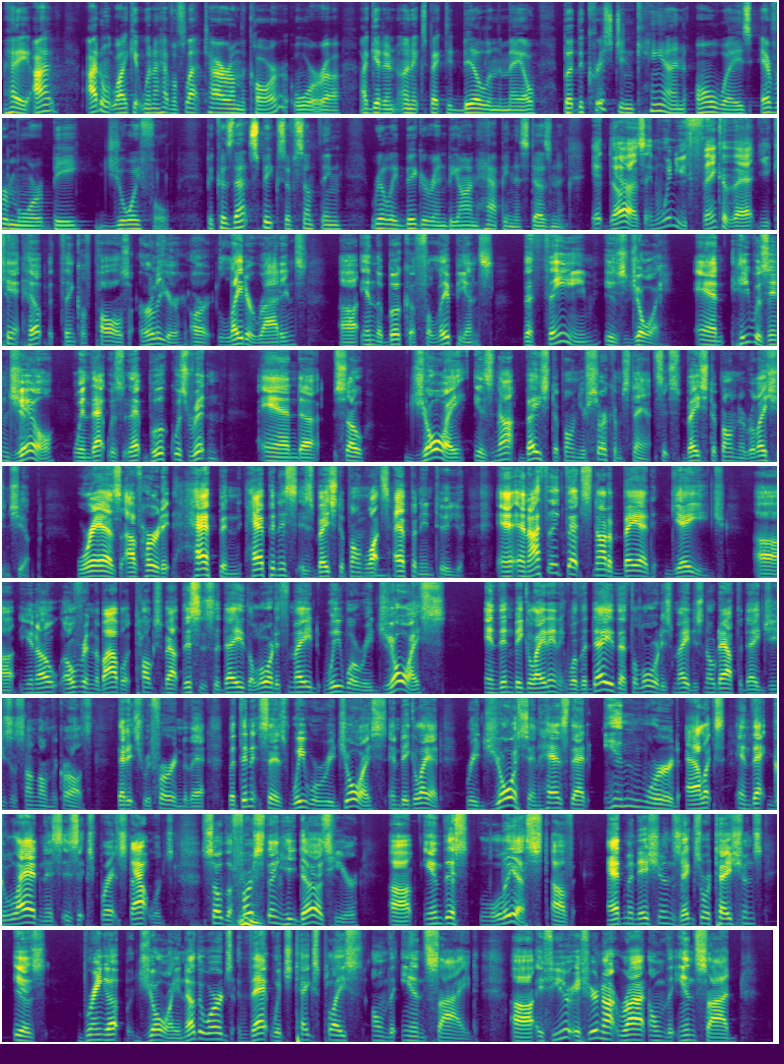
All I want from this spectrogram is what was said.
hey, I. I don't like it when I have a flat tire on the car or uh, I get an unexpected bill in the mail. But the Christian can always, evermore be joyful because that speaks of something really bigger and beyond happiness, doesn't it? It does. And when you think of that, you can't help but think of Paul's earlier or later writings uh, in the book of Philippians. The theme is joy. And he was in jail when that was that book was written. And uh, so joy is not based upon your circumstance. It's based upon the relationship. Whereas I've heard it happen, happiness is based upon what's happening to you. And, and I think that's not a bad gauge. Uh, you know, over in the Bible, it talks about this is the day the Lord hath made. We will rejoice and then be glad in it. Well, the day that the Lord is made is no doubt the day Jesus hung on the cross, that it's referring to that. But then it says, we will rejoice and be glad rejoicing has that inward, Alex, and that gladness is expressed outwards. So the 1st mm-hmm. thing he does here uh, in this list of admonitions, exhortations, is bring up joy. In other words, that which takes place on the inside. Uh, if you're if you're not right on the inside,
